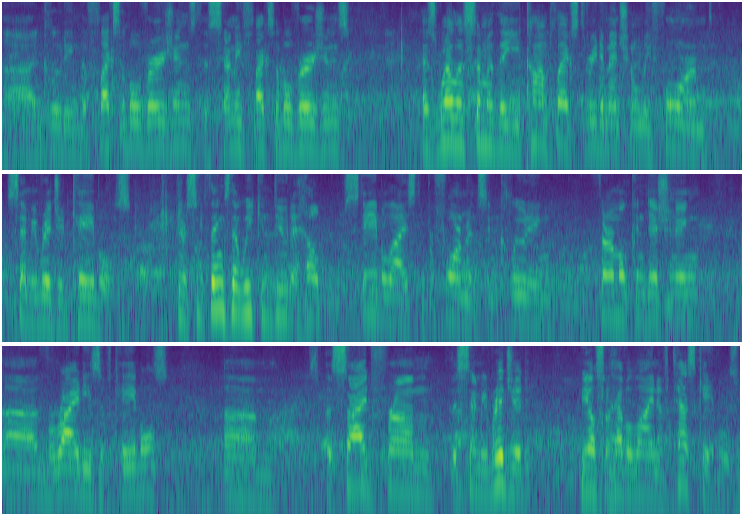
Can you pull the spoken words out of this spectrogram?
uh, including the flexible versions, the semi-flexible versions, as well as some of the complex three-dimensionally formed semi-rigid cables. There's some things that we can do to help stabilize the performance, including thermal conditioning, uh, varieties of cables. Um, aside from the semi-rigid, we also have a line of test cables,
